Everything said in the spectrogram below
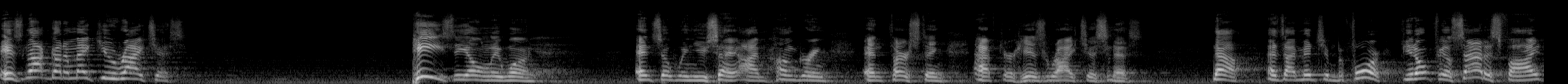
is not going to make you righteous. He's the only one. And so when you say, I'm hungering and thirsting after his righteousness. Now, as I mentioned before, if you don't feel satisfied,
